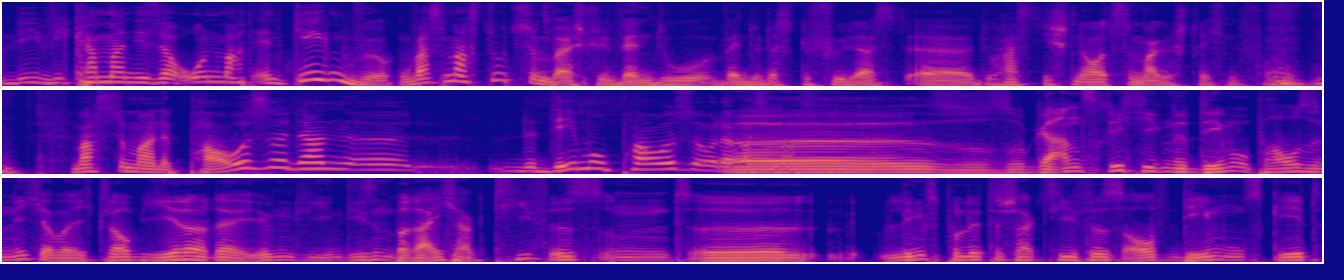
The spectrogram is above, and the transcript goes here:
wie, wie kann man dieser Ohnmacht entgegenwirken? Was machst du zum Beispiel, wenn du, wenn du das Gefühl hast, äh, du hast die Schnauze mal gestrichen voll? Machst du mal eine Pause, dann äh, eine Demopause oder was machst du? Äh, so, so ganz richtig eine Demopause nicht, aber ich glaube, jeder, der irgendwie in diesem Bereich aktiv ist und äh, linkspolitisch aktiv ist, auf Demos geht,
